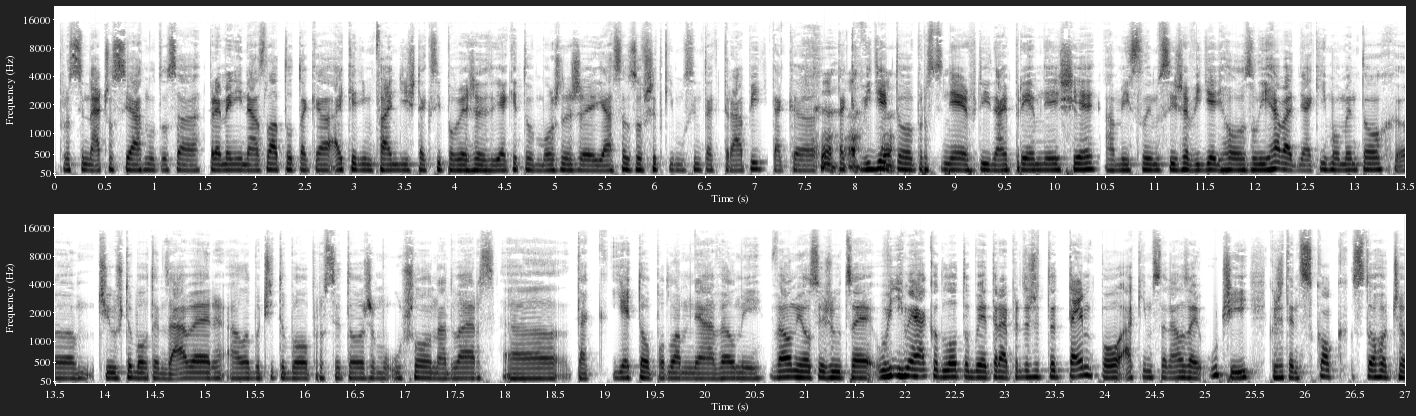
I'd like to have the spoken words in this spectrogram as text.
proste na čo siahnu, to sa premení na zlato, tak aj keď im fandíš, tak si povie, že jak je to možné, že ja sa so všetkým musím tak trápiť, tak, uh, tak vidieť to proste nie je vždy najpríjemnejšie a myslím si, že vidieť ho zlyhávať v nejakých momentoch, um, či už to bol ten záver, alebo či to bol bolo proste to, že mu ušlo na dvars, uh, tak je to podľa mňa veľmi, veľmi osviežujúce. Uvidíme, ako dlho to bude trvať, pretože to tempo, akým sa naozaj učí, akože ten skok z toho, čo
